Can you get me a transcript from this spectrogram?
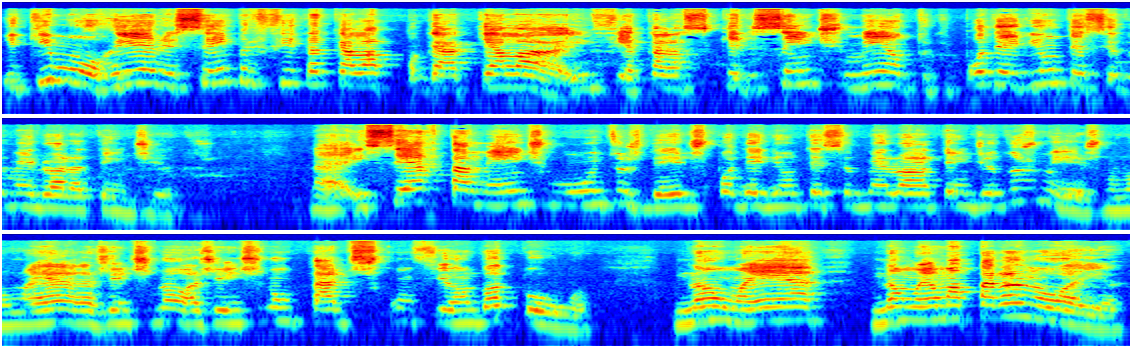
E que morreram e sempre fica aquela, aquela, enfim, aquela, aquele sentimento que poderiam ter sido melhor atendidos. Né? E certamente muitos deles poderiam ter sido melhor atendidos mesmo. Não é a gente não a gente não está desconfiando à toa. Não é não é uma paranoia.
